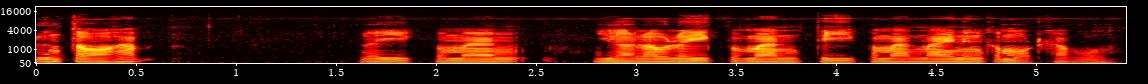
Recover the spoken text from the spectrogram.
ลุ้นต่อครับเหลืออีกประมาณเหยื่อเราเหลยอีกประมาณตีอีกประมาณไม้หนึงก็หมดครับผม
